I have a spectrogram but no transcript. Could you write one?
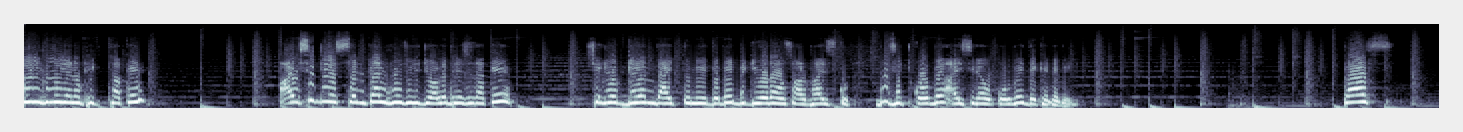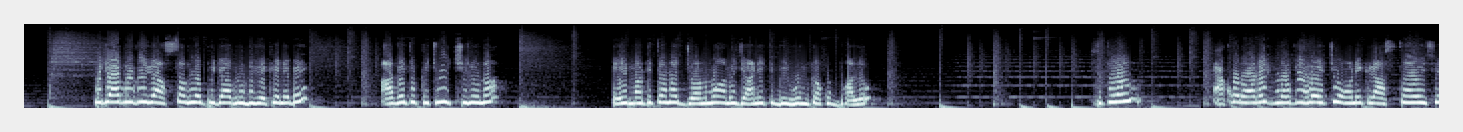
মিলগুলো যেন ঠিক থাকে, আইসিডিএস সেন্ট্রালগুলো যদি জলে ভেসে থাকে, সেগুলো ডিএম দায়িত্ব নিয়ে দেবে, বিডিওরাও সার্ভাইস ভিজিট করবে, আইসিরাও করবে, দেখে নেবে। প্লাস পিডাব্লিউডি রাস্তাগুলো পিডাব্লিউডি দেখে নেবে। আগে তো কিছুই ছিল না। এই মাটিতে আমার জন্ম, আমি জানি বীরভূমটা খুব ভালো। সুতরাং এখন অনেক নদী হয়েছে, অনেক রাস্তা হয়েছে,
